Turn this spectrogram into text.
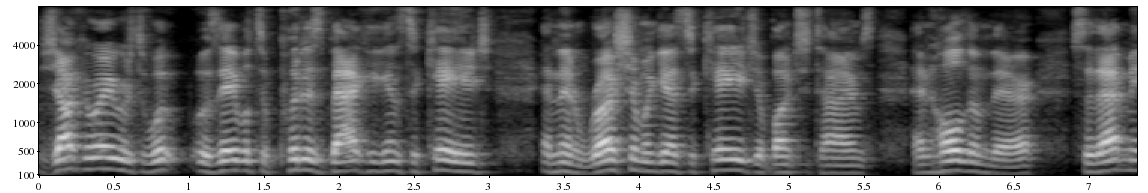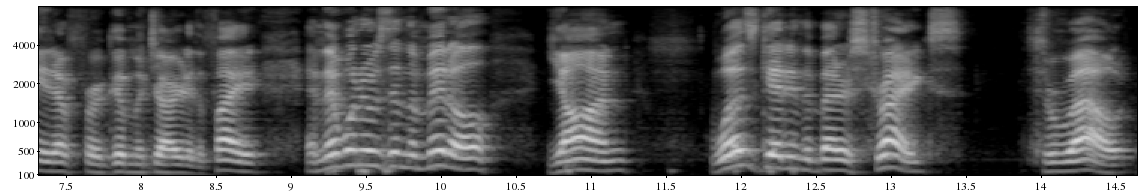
Jacare was was able to put his back against the cage and then rush him against the cage a bunch of times and hold him there. So that made up for a good majority of the fight. And then when it was in the middle, Jan was getting the better strikes throughout,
